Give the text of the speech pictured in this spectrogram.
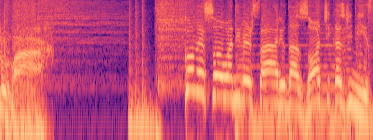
Constrular. Começou o aniversário das Óticas Diniz.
